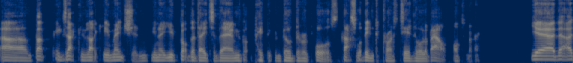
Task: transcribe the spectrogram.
Uh, but exactly like you mentioned, you know, you've got the data there, we've got people who can build the reports. That's what the enterprise tier is all about, ultimately. Yeah,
